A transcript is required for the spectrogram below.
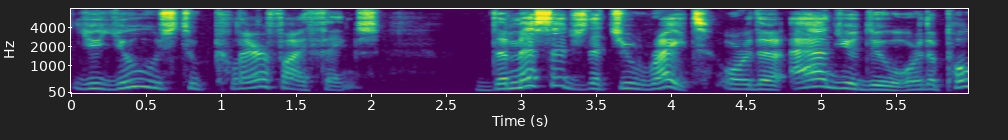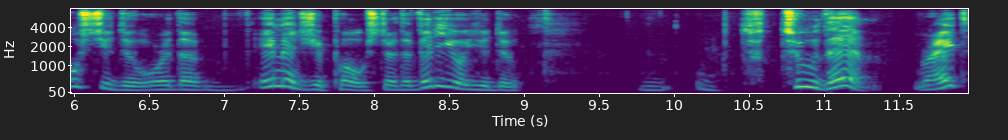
you use to clarify things the message that you write or the ad you do or the post you do or the image you post or the video you do to them right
